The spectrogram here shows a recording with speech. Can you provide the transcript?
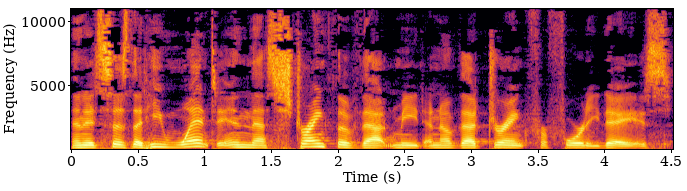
And it says that he went in the strength of that meat and of that drink for 40 days.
